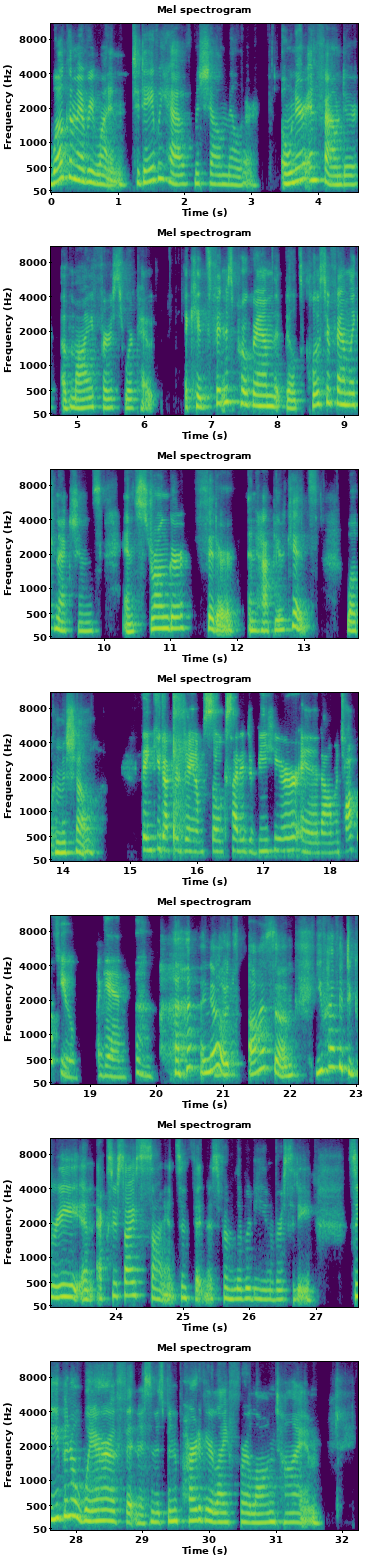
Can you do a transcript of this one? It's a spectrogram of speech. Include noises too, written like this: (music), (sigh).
Welcome, everyone. Today we have Michelle Miller, owner and founder of My First Workout, a kids' fitness program that builds closer family connections and stronger, fitter, and happier kids. Welcome, Michelle. Thank you, Dr. Jane. I'm so excited to be here and um, and talk with you again. (laughs) (laughs) I know it's awesome. You have a degree in exercise science and fitness from Liberty University. So you've been aware of fitness and it's been a part of your life for a long time.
